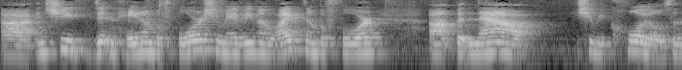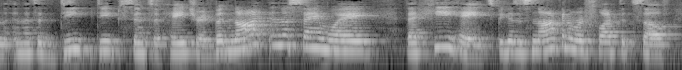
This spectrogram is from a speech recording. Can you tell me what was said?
uh, and she didn't hate him before. She may have even liked him before, uh, but now she recoils, and, and that's a deep, deep sense of hatred, but not in the same way that he hates, because it's not going to reflect itself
